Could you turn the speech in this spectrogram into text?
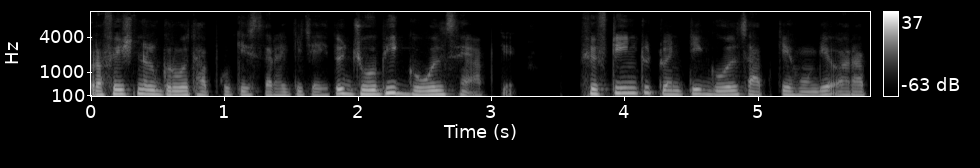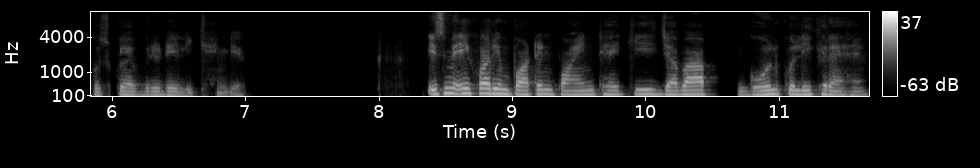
प्रोफेशनल ग्रोथ आपको किस तरह की चाहिए। तो जो भी गोल्स हैं आपके फिफ्टीन टू ट्वेंटी गोल्स आपके होंगे और आप उसको एवरीडे लिखेंगे। इसमें एक और इंपॉर्टेंट पॉइंट है कि जब आप गोल को लिख रहे हैं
